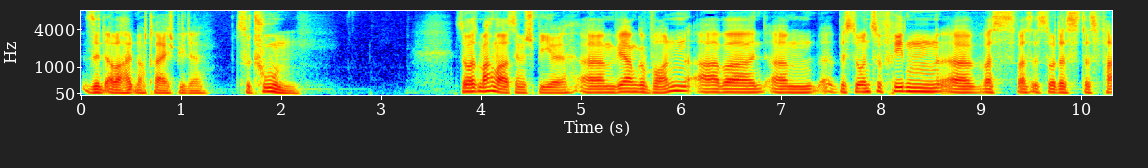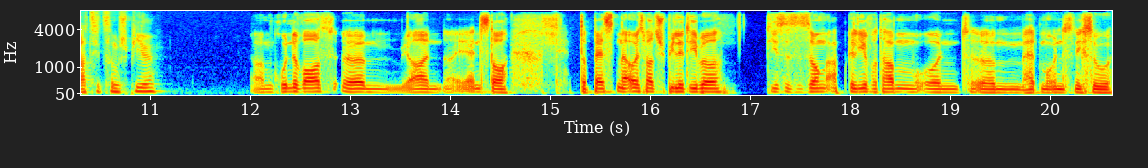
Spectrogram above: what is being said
sind aber halt noch drei Spiele zu tun. So, was machen wir aus dem Spiel? Ähm, wir haben gewonnen, aber ähm, bist du unzufrieden? Äh, was, was ist so das, das Fazit zum Spiel? Ja, Im Grunde war es ähm, ja, eines der, der besten Auswärtsspiele, die wir diese Saison abgeliefert haben und ähm, hätten wir uns nicht so,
